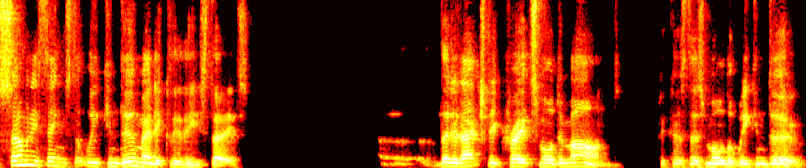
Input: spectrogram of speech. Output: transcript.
so many things that we can do medically these days uh, that it actually creates more demand because there's more that we can do.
